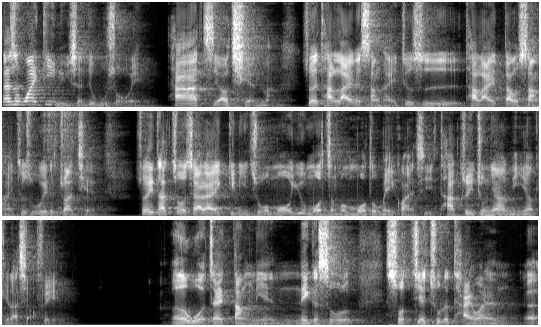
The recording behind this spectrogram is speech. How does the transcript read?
但是外地女生就无所谓，她只要钱嘛，所以她来了上海就是她来到上海就是为了赚钱，所以她坐下来给你左摸右摸怎么摸都没关系，她最重要你要给她小费。而我在当年那个时候所接触的台湾人，呃，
